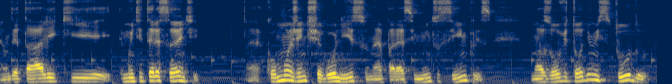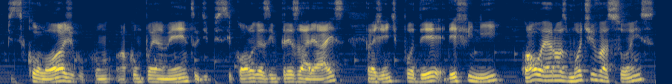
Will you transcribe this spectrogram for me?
É um detalhe que é muito interessante. É, como a gente chegou nisso, né? Parece muito simples, mas houve todo um estudo psicológico com acompanhamento de psicólogas empresariais para a gente poder definir qual eram as motivações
